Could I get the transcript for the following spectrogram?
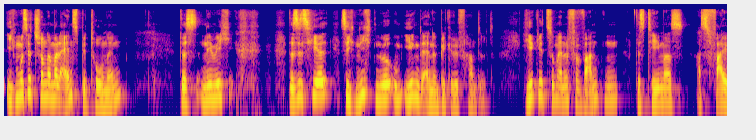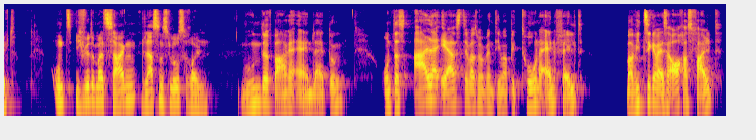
Ich muss jetzt schon einmal eins betonen, dass nämlich, dass es hier sich nicht nur um irgendeinen Begriff handelt. Hier geht es um einen Verwandten des Themas Asphalt. Und ich würde mal sagen, lass uns losrollen. Wunderbare Einleitung. Und das allererste, was mir beim Thema Beton einfällt, war witzigerweise auch Asphalt,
